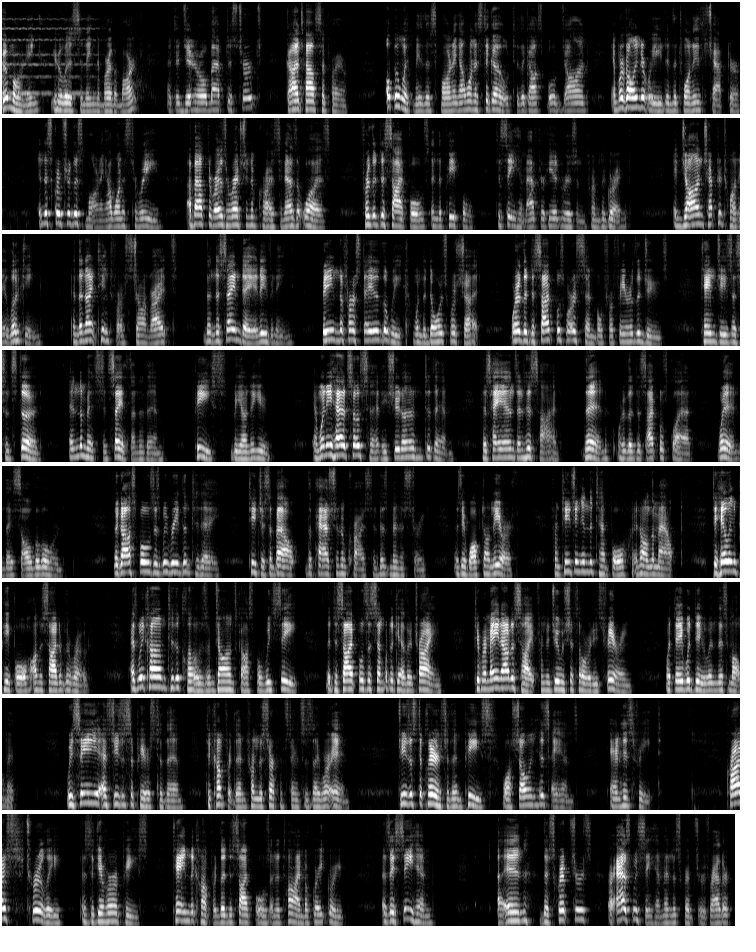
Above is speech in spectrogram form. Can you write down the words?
Good morning. You're listening to Brother Mark at the General Baptist Church, God's House of Prayer. Open with me this morning. I want us to go to the Gospel of John, and we're going to read in the 20th chapter. In the scripture this morning, I want us to read about the resurrection of Christ and as it was for the disciples and the people to see him after he had risen from the grave. In John chapter 20, looking in the 19th verse, John writes, Then the same day at evening, being the first day of the week, when the doors were shut, where the disciples were assembled for fear of the Jews, came Jesus and stood in the midst and saith unto them, Peace be unto you. And when he had so said, he shewed unto them his hands and his side. Then were the disciples glad when they saw the Lord. The Gospels, as we read them today, teach us about the passion of Christ and his ministry as he walked on the earth, from teaching in the temple and on the mount to healing people on the side of the road. As we come to the close of John's Gospel, we see the disciples assembled together trying to remain out of sight from the Jewish authorities, fearing what they would do in this moment. We see as Jesus appears to them to comfort them from the circumstances they were in. Jesus declares to them peace while showing his hands and his feet. Christ, truly, as the giver of peace, came to comfort the disciples in a time of great grief as they see him uh, in the scriptures, or as we see him in the scriptures, rather,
